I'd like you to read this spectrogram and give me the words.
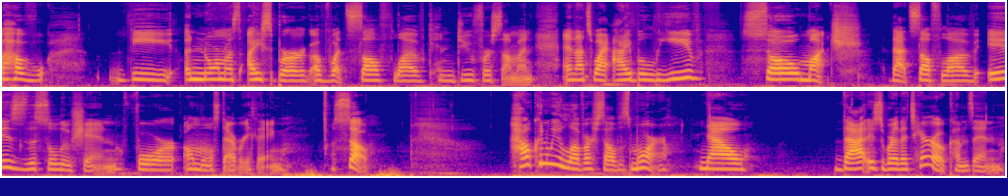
of the enormous iceberg of what self love can do for someone. And that's why I believe so much that self love is the solution for almost everything. So, how can we love ourselves more? Now, that is where the tarot comes in.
